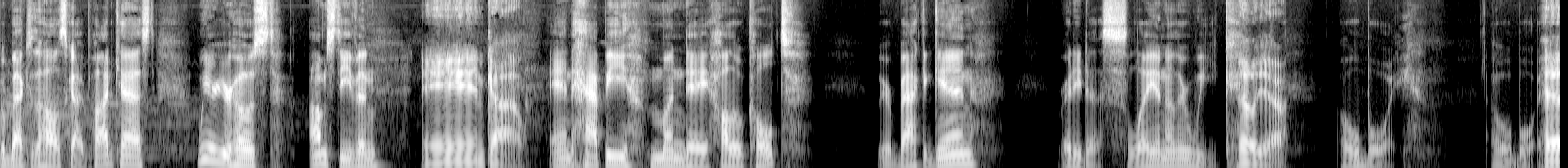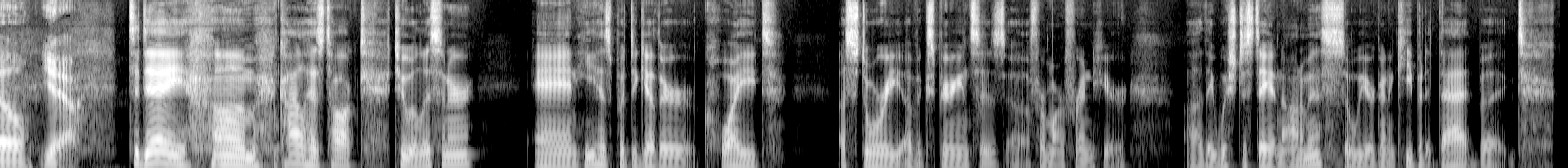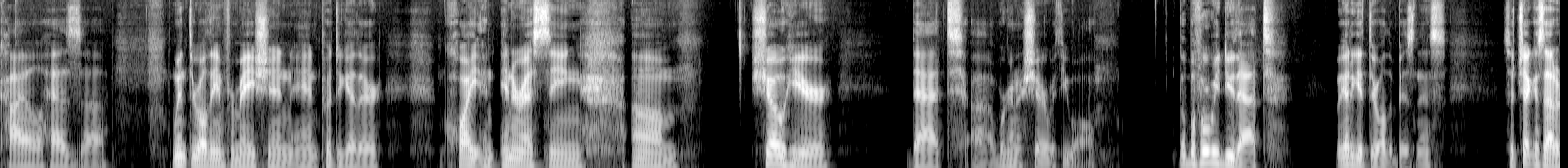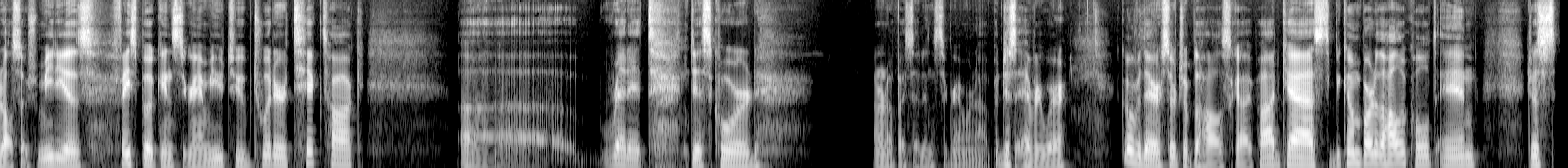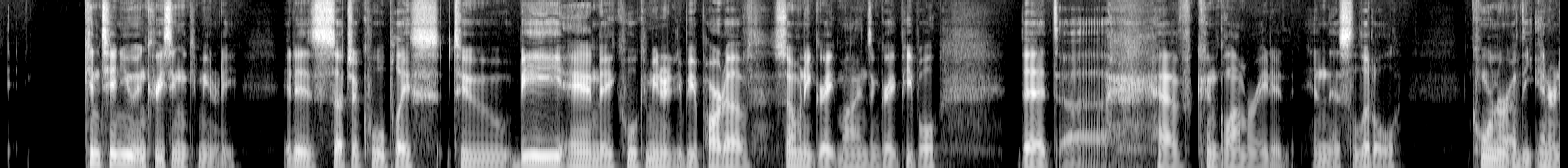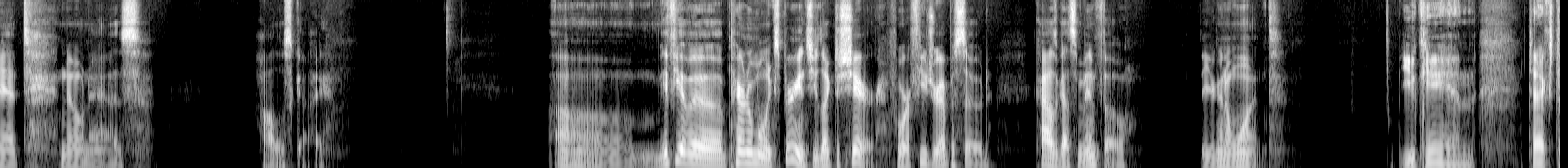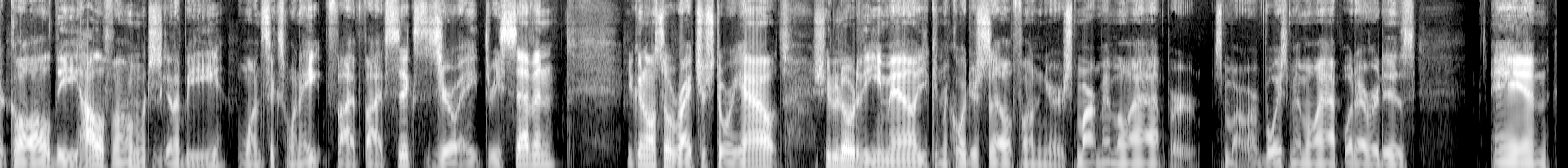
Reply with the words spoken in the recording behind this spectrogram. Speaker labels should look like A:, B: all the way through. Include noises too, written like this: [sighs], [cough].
A: Welcome back to the Holosky Podcast. We are your host. I'm Steven.
B: And Kyle.
A: And happy Monday, Hollow Cult. We are back again, ready to slay another week.
B: Hell yeah.
A: Oh boy. Oh boy.
B: Hell yeah.
A: Today, um, Kyle has talked to a listener and he has put together quite a story of experiences uh, from our friend here. Uh, they wish to stay anonymous, so we are going to keep it at that. But [laughs] Kyle has uh, went through all the information and put together quite an interesting um, show here that uh, we're going to share with you all. But before we do that, we got to get through all the business. So check us out at all social medias Facebook, Instagram, YouTube, Twitter, TikTok, uh, Reddit, Discord. I don't know if I said Instagram or not, but just everywhere. Go over there, search up the Holosky podcast, become part of the Hollow Cult, and just continue increasing the community. It is such a cool place to be and a cool community to be a part of. So many great minds and great people that uh, have conglomerated in this little corner of the internet known as Holosky. Um, if you have a paranormal experience you'd like to share for a future episode, Kyle's got some info that you're going to want.
B: You can text or call the holophone, which is going to be 1618 556 0837. You can also write your story out, shoot it over to the email. You can record yourself on your smart memo app or smart or voice memo app, whatever it is, and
